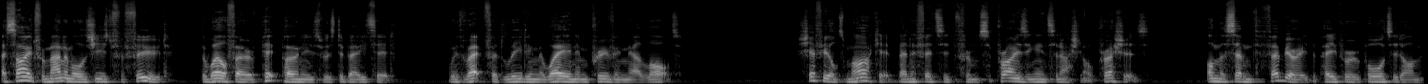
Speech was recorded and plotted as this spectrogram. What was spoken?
Aside from animals used for food, the welfare of pit ponies was debated, with Retford leading the way in improving their lot. Sheffield's market benefited from surprising international pressures. On the 7th of February, the paper reported on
